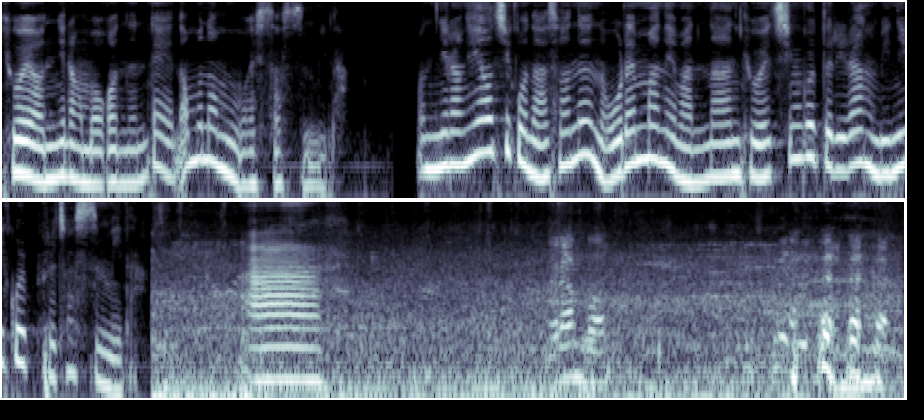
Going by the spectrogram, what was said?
교회 언니랑 먹었는데 너무너무 맛있었습니다. 언니랑 헤어지고 나서는 오랜만에 만난 교회 친구들이랑 미니 골프를 쳤습니다. 아, 11번.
